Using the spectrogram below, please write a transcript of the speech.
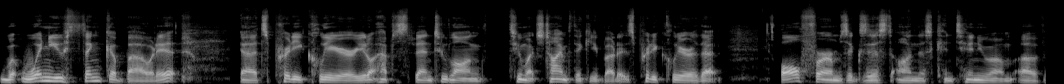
but when you think about it, uh, it's pretty clear. You don't have to spend too long, too much time thinking about it. It's pretty clear that all firms exist on this continuum of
